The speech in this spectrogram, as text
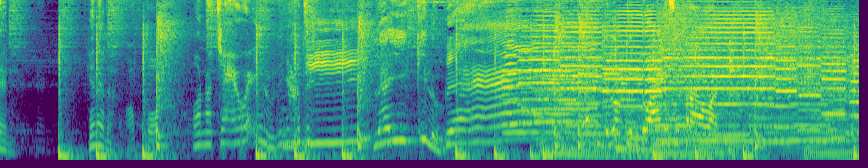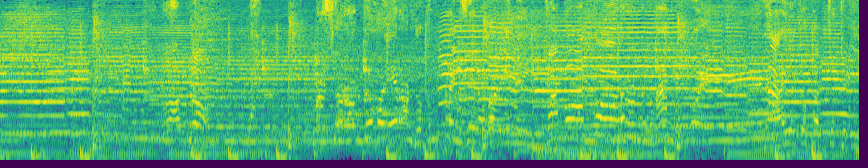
Den. Ngene to? Apa? Ana cewek lho ning ngarep. Lah iki lho. Ben. Delok bentukane si perawan. Rondo. Lah, Mas Rondo koyo ya? rondo kempling sih lah kok ini. Gak apa-apa, rondo kowe. Lah ayo coba cedeki.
